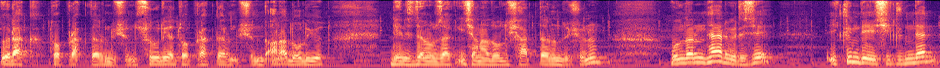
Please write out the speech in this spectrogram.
Irak topraklarını düşünün, Suriye topraklarını düşünün, Anadolu'yu denizden uzak İç Anadolu şartlarını düşünün. Bunların her birisi iklim değişikliğinden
